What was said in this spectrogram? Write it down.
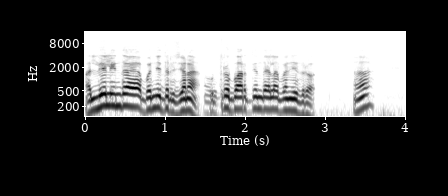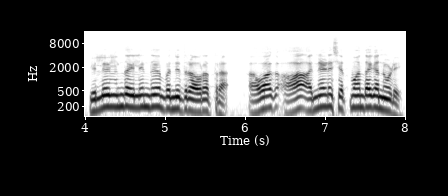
ಅಲ್ಲೆಲ್ಲಿಂದ ಬಂದಿದ್ರು ಜನ? ಉತ್ತರ ಭಾರತದಿಂದ ಎಲ್ಲ ಬಂದಿದ್ರು. ಹಾಂ? ಎಲ್ಲೆಲ್ಲಿಂದ ಇಲ್ಲಿಂದ ಬಂದಿದ್ರು ಅವ್ರ ಹತ್ರ? ಆವಾಗ ಆ ಹನ್ನೆರಡನೇ ಶತಮಾನದಾಗ ನೋಡಿ.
